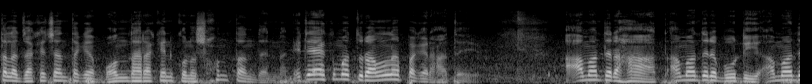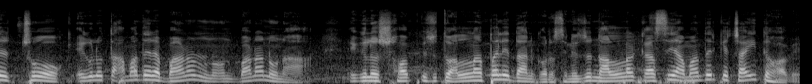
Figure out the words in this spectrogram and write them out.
তালা যাকে চান তাকে বন্ধা রাখেন, কোনো সন্তান দেন না। এটা একমাত্র আল্লাহ পাকের হাতে। আমাদের হাত, আমাদের বডি, আমাদের চোখ, এগুলো তো আমাদের বানানো বানানো না। এগুলো সব কিছু তো আল্লাহ তালে দান করেছেন। এই জন্য আল্লাহর কাছে আমাদেরকে চাইতে হবে।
